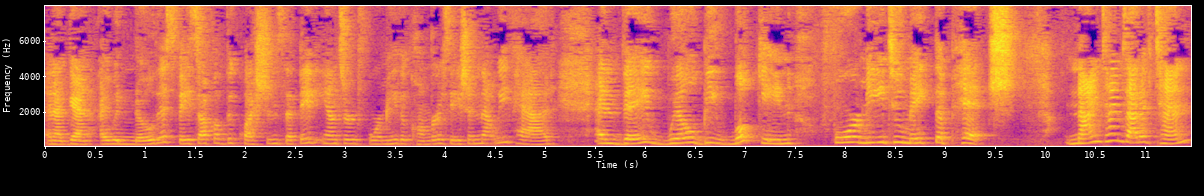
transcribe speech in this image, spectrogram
And again, I would know this based off of the questions that they've answered for me, the conversation that we've had, and they will be looking for me to make the pitch. Nine times out of 10,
